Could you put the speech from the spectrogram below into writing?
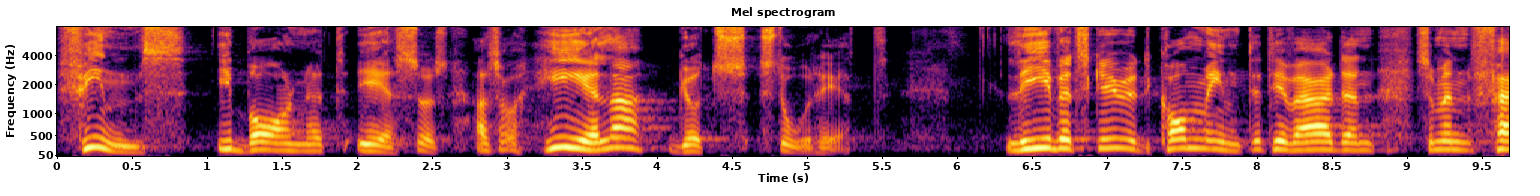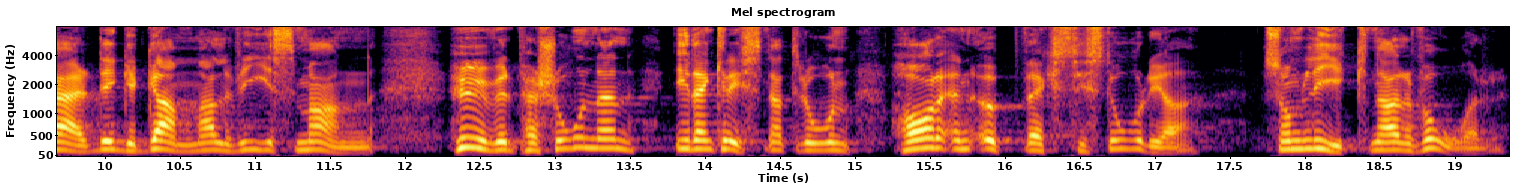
finns i barnet Jesus. Alltså hela Guds storhet. Livets Gud kom inte till världen som en färdig gammal vis man. Huvudpersonen i den kristna tron har en uppväxthistoria som liknar vår.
